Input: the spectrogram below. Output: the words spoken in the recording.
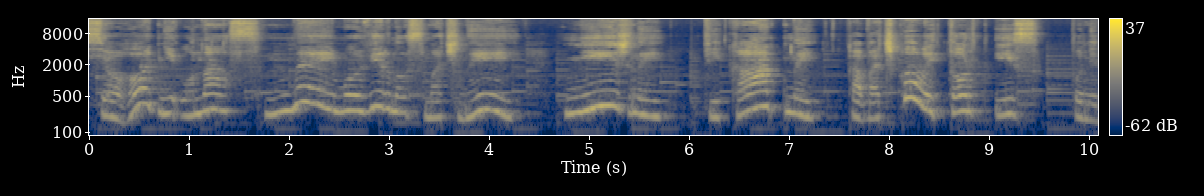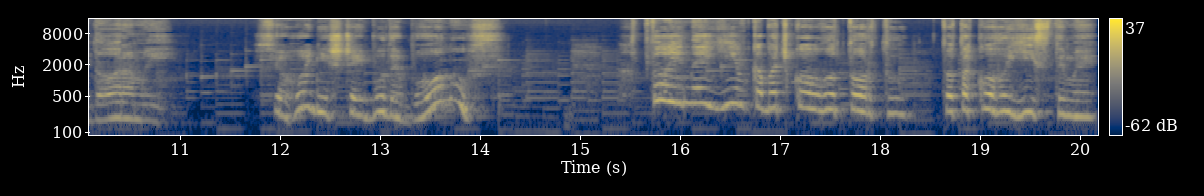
Сьогодні у нас неймовірно смачний, ніжний, пікантний кабачковий торт із помідорами. Сьогодні ще й буде бонус. Хто й не їв кабачкового торту, то такого їстиме,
